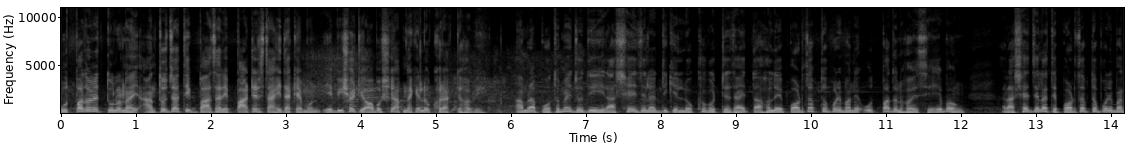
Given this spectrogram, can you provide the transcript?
উৎপাদনের তুলনায় আন্তর্জাতিক বাজারে পাটের চাহিদা কেমন? এ বিষয়টি অবশ্যই আপনাকে লক্ষ্য রাখতে হবে। আমরা প্রথমে যদি রাজশাহী জেলার দিকে লক্ষ্য করতে যাই, তাহলে পর্যাপ্ত পরিমাণে উৎপাদন হয়েছে এবং রাজশাহী জেলাতে পর্যাপ্ত পরিমাণ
